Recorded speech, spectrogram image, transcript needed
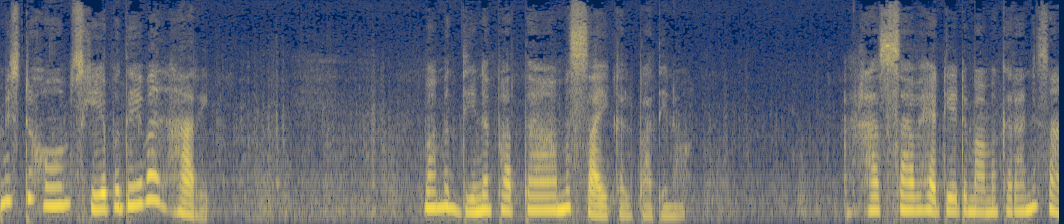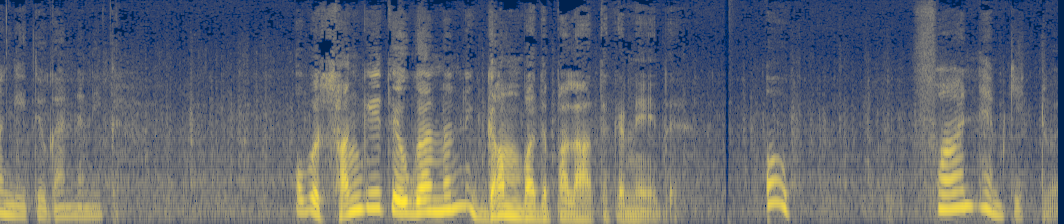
මිට. හෝම්ස් කියපු දේවල් හරි. මම දිනපතාම සයිකල් පතිනවා. රස්සාාව හැටියට මම කරන්න සංගීතය ගන්නන එක. ඔබ සංගීතය උගන්නන්නේ ගම්බද පලාතක නේද. ඕ ෆාන් හැම් කිට්ටුව.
